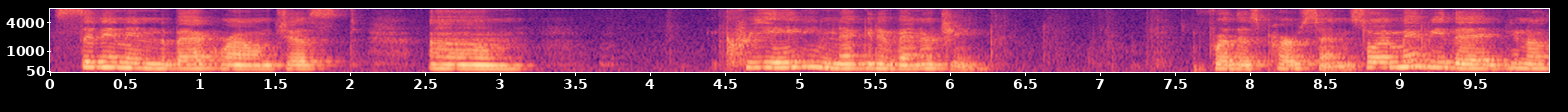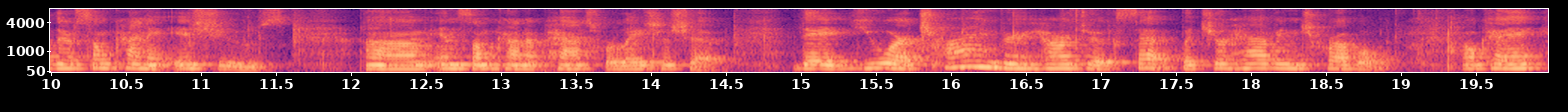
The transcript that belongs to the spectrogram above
sitting in the background just um, creating negative energy for this person. So it may be that, you know, there's some kind of issues um, in some kind of past relationship that you are trying very hard to accept, but you're having trouble, okay?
